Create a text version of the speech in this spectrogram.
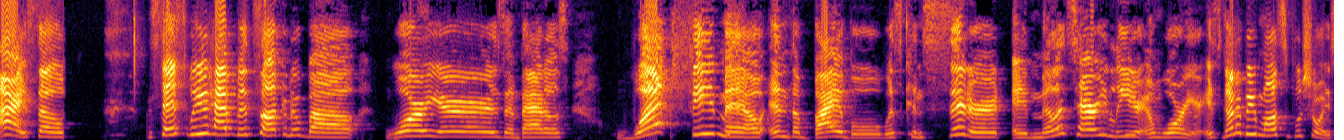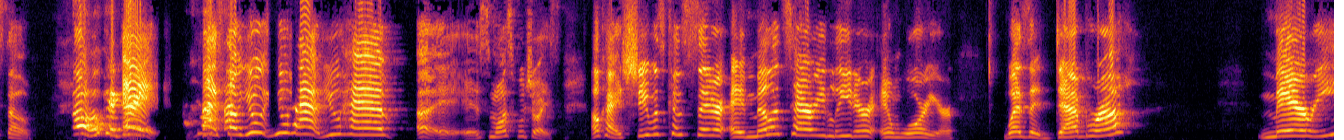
All right. So since we have been talking about warriors and battles, what female in the Bible was considered a military leader and warrior? It's going to be multiple choice. So, Oh, okay, great. Right, so you you have you have uh, it's multiple choice. Okay, she was considered a military leader and warrior. Was it Deborah, Mary,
